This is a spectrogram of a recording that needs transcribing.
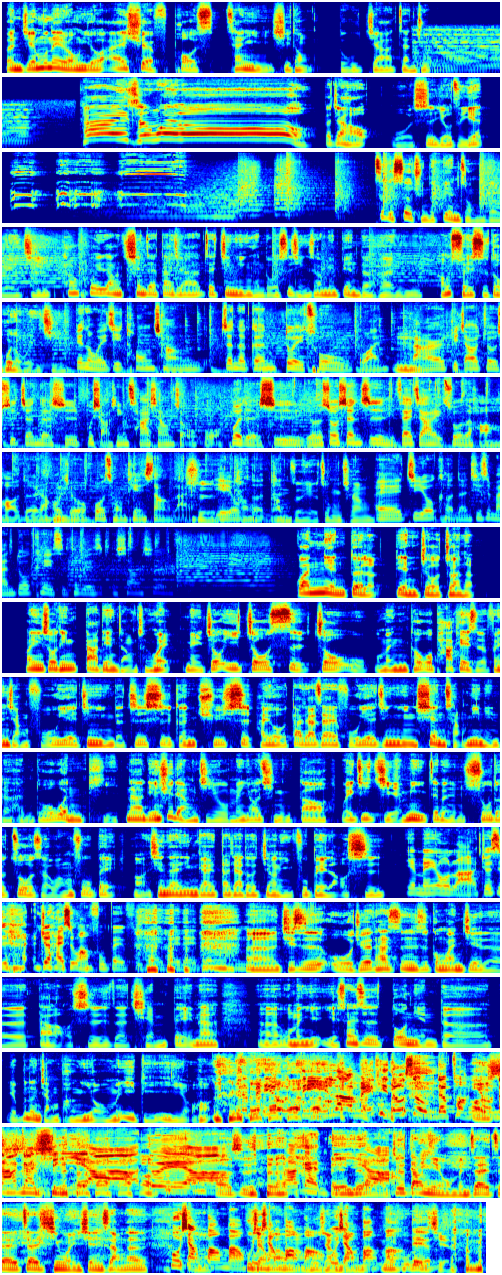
本节目内容由 iChef POS 餐饮系统独家赞助。开晨会喽！大家好，我是游子燕。这个社群的变种的危机，它会让现在大家在经营很多事情上面变得很，好像随时都会有危机。变种危机通常真的跟对错无关，嗯，反而比较就是真的是不小心擦枪走火，或者是有的时候甚至你在家里做的好好的，然后就祸从天上来，是也有可能躺着也中枪，哎，极有可能。其实蛮多 case，特别是像现在，观念对了，店就赚了。欢迎收听大店长晨会，每周一、周四、周五，我们透过 Podcast 分享服务业经营的知识跟趋势，还有大家在服务业经营现场面临的很多问题。那连续两集，我们邀请到《危机解密》这本书的作者王富贝啊，现在应该大家都叫你富贝老师。也没有啦，就是就还是王父辈父辈，对对对。嗯、呃，其实我觉得他真的是公安界的大老师的前辈。那呃，我们也也算是多年的，也不能讲朋友，我们亦敌亦友哈。没有敌啦，媒体都是我们的朋友，哦、哪敢敌呀、啊？对呀、啊，哦是，哪敢敌呀、啊？就当年我们在在在新闻线上，那互相帮忙，互相帮忙，互相帮忙。富贝姐他们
